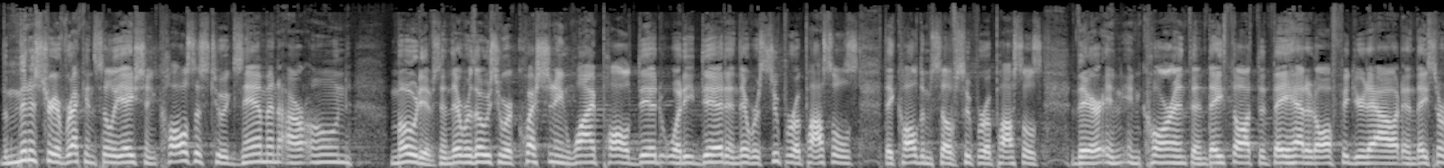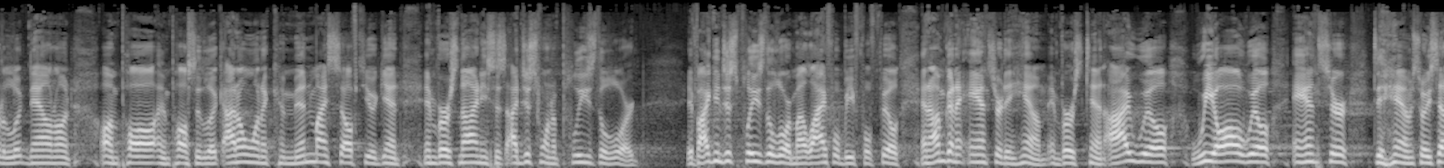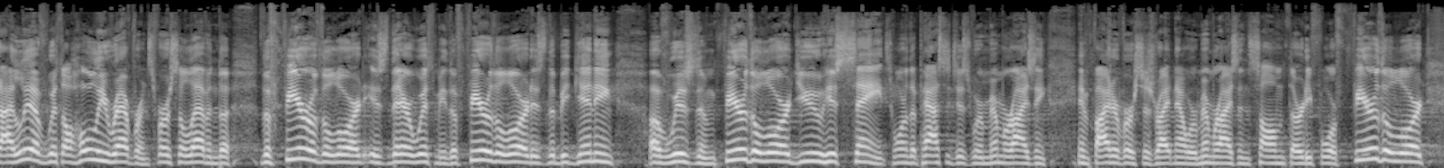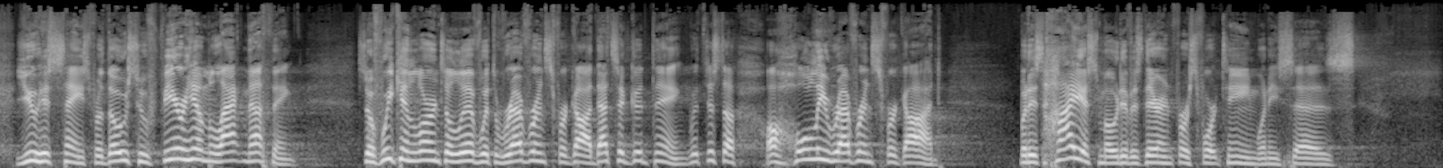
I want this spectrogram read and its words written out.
the ministry of reconciliation calls us to examine our own motives. And there were those who were questioning why Paul did what he did. And there were super apostles, they called themselves super apostles there in, in Corinth, and they thought that they had it all figured out. And they sort of looked down on, on Paul. And Paul said, Look, I don't want to commend myself to you again. In verse 9, he says, I just want to please the Lord. If I can just please the Lord, my life will be fulfilled. And I'm going to answer to him in verse 10. I will, we all will answer to him. So he said, I live with a holy reverence. Verse 11, the, the fear of the Lord is there with me. The fear of the Lord is the beginning of wisdom. Fear the Lord, you, his saints. One of the passages we're memorizing in fighter verses right now, we're memorizing Psalm 34. Fear the Lord, you, his saints. For those who fear him lack nothing. So, if we can learn to live with reverence for God, that's a good thing, with just a, a holy reverence for God. But his highest motive is there in verse 14 when he says,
